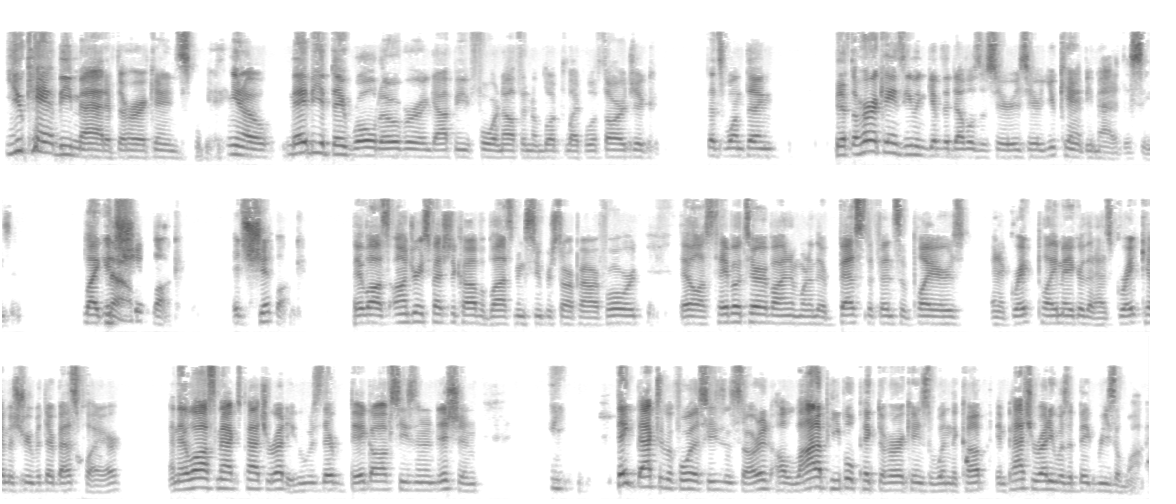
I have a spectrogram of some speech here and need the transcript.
you can't be mad if the Hurricanes, you know, maybe if they rolled over and got beat four nothing and looked like lethargic, that's one thing. But if the Hurricanes even give the Devils a series here, you can't be mad at this season. Like it's No. shit luck. It's shit luck. They lost Andrei Svechnikov, a blasting superstar power forward. They lost Teuvo Teravainen, one of their best defensive players and a great playmaker that has great chemistry with their best player. And they lost Max Pacioretty, who was their big offseason addition. He, think back to before the season started, a lot of people picked the Hurricanes to win the cup, and Pacioretty was a big reason why.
